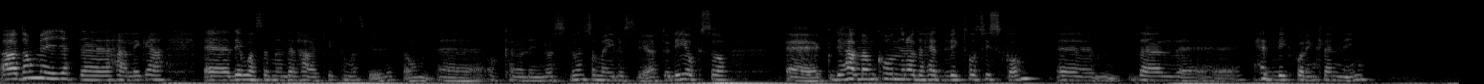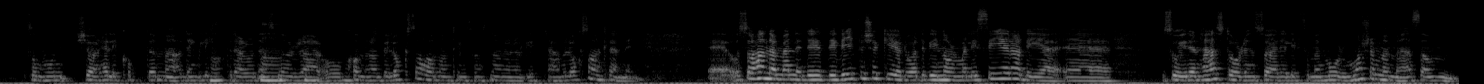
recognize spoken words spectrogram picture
ja, de är jättehärliga. Eh, det är Åsa Mendel Hartvig som har skrivit dem eh, och Caroline Röstlund som har illustrerat. Och det är också eh, det handlar om Konrad och Hedvig, två syskon. Där Hedvig får en klänning som hon kör helikoptern med. Den glittrar och den mm. snurrar och mm. Konrad vill också ha någonting som snurrar och glittrar. Han vill också ha en klänning. Eh, och så handlar men det, det, vi försöker göra då, att vi normaliserar det. Eh, så i den här storyn så är det liksom en mormor som är med som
